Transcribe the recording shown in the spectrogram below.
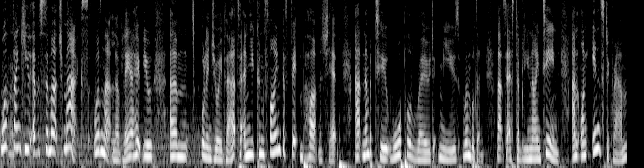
Well, thank you ever so much, Max. Wasn't that lovely? I hope you um, all enjoyed that. And you can find the Fit Partnership at number two Warple Road, Mews, Wimbledon. That's SW19. And on Instagram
